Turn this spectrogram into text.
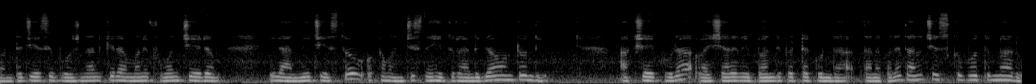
వంట చేసి భోజనానికి రమ్మని ఫోన్ చేయడం ఇలా అన్నీ చేస్తూ ఒక మంచి స్నేహితురాలిగా ఉంటుంది. అక్షయ్ కూడా వైశాలిని ఇబ్బంది పెట్టకుండా తన పని తాను చేసుకుపోతున్నాడు.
